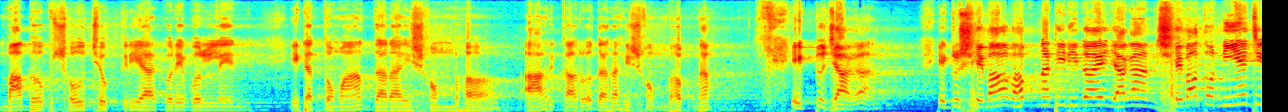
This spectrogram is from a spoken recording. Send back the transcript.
মাধব শৌচক্রিয়া করে বললেন, এটা তোমার দ্বারাই সম্ভব, আর কারও দ্বারাই সম্ভব না। একটু জাগান, একটু সেবা ভাবনাটি হৃদয়ে জাগান, সেবা তো নিয়েছি,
